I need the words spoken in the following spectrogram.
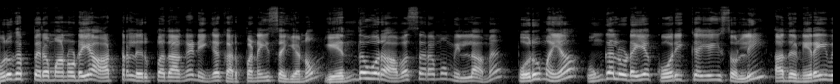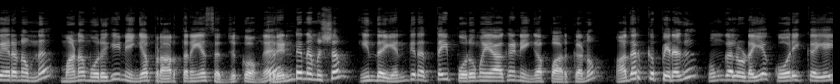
முருகப்பெருமானுடைய ஆற்றல் இருப்பதாக நீங்க கற்பனை செய்யணும். எந்த ஒரு அவசரமும் இல்லாம பொறுமையா உங்களுடைய கோரிக்கையை சொல்லி அது நிறைவேறணும்னு மனமுருகி நீங்க பிரார்த்தனையை செஞ்சுக்கோங்க. ரெண்டு நிமிஷம் இந்த எந்திரத்தை பொறுமையாக நீங்க பார்க்கணும். அதற்கு பிறகு உங்களுடைய கோரிக்கையை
